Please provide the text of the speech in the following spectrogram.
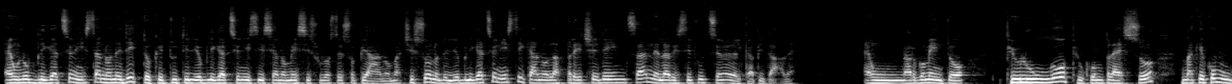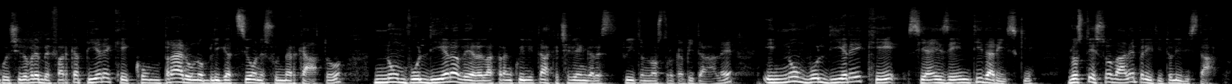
è un obbligazionista, non è detto che tutti gli obbligazionisti siano messi sullo stesso piano, ma ci sono degli obbligazionisti che hanno la precedenza nella restituzione del capitale. È un argomento più lungo, più complesso, ma che comunque ci dovrebbe far capire che comprare un'obbligazione sul mercato non vuol dire avere la tranquillità che ci venga restituito il nostro capitale e non vuol dire che si è esenti da rischi. Lo stesso vale per i titoli di Stato.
